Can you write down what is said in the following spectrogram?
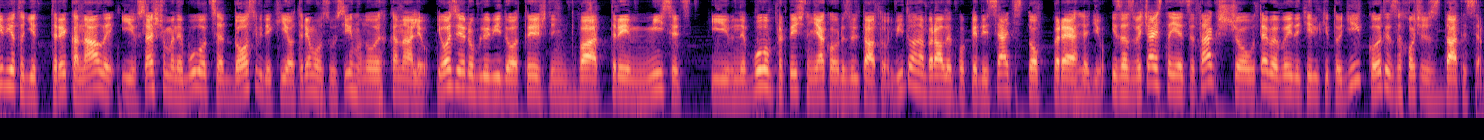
Я тоді три канали, і все, що в мене було, це досвід, який я отримав з усіх минулих каналів. І ось я роблю відео тиждень, два, три місяць, і не було практично ніякого результату. Відео набирали по 50-100 переглядів. І зазвичай стається так, що у тебе вийде тільки тоді, коли ти захочеш здатися.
